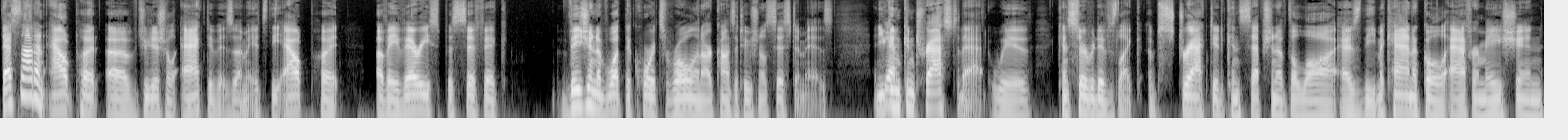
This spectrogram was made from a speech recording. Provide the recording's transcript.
That's not an output of judicial activism, it's the output of a very specific vision of what the court's role in our constitutional system is. And you Yeah. can contrast that with conservatives' like abstracted conception of the law as the mechanical affirmation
